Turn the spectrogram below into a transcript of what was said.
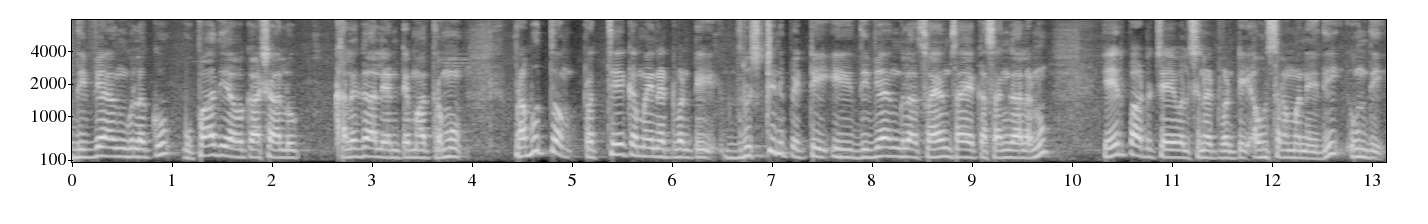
దివ్యాంగులకు ఉపాధి అవకాశాలు కలగాలి అంటే మాత్రము ప్రభుత్వం ప్రత్యేకమైనటువంటి దృష్టిని పెట్టి ఈ దివ్యాంగుల స్వయం సహాయక సంఘాలను ఏర్పాటు చేయవలసినటువంటి అవసరం అనేది ఉంది.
